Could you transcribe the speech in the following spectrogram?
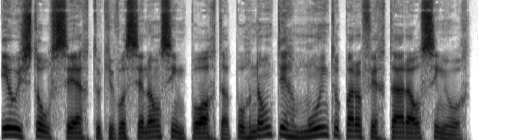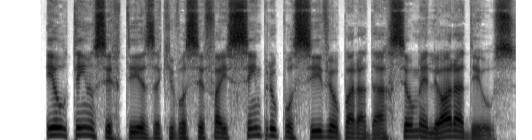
Eu estou certo que você não se importa por não ter muito para ofertar ao Senhor. Eu tenho certeza que você faz sempre o possível para dar seu melhor a Deus.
